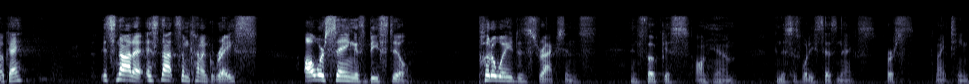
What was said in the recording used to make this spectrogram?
okay? It's not, a, it's not some kind of grace. All we're saying is be still. Put away distractions and focus on Him. And this is what he says next. Verse 19.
